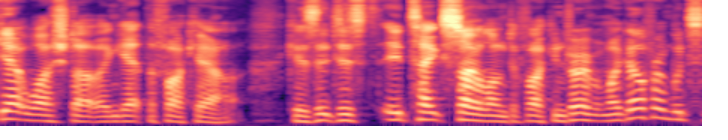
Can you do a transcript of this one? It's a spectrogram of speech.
get washed up, and get the fuck out. Because it just it takes so long to fucking drain. But my girlfriend would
